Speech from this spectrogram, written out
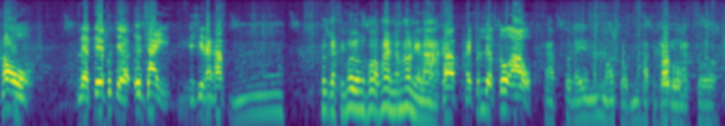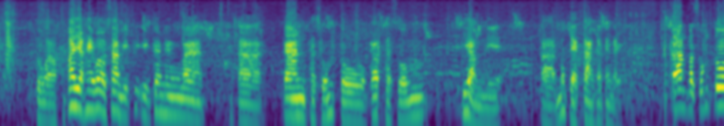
เฮาแล้วแต่เพิ่นจะเอิ้นใช่จังซี่นะครับอืม เพิ่นก็สิมาเบิ่งพ่อพันธุ์น้ำเฮานี่ล่ะครับให้เพิ่นเลือกตัวเอา ครับ ตัวใดมันเหมาะสมนะครับครับผมเลือกตัวตัวเอาอะอยากให้เว้าซ้ำอีกอีกเท่านึงว่าอ่าการผสมโตกับผสมเทียมนี่อ่ามันแตกต่างกันจังไดการผสมตัว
